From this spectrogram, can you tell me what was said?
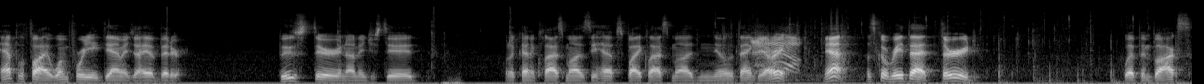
Amplify 148 damage. I have better. Booster. Not interested. What kind of class mods do you have? Spy class mod. No, thank you. All right. Yeah. Let's go raid that third weapon box.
